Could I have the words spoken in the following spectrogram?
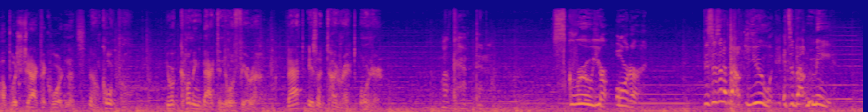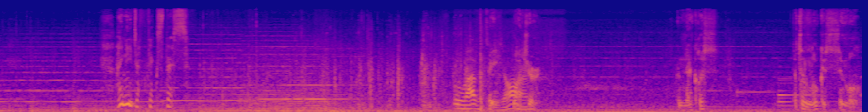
I'll push Jack the coordinates. Now, Corporal. You're coming back to New Ephyra. That is a direct order. Well, Captain. Screw your order. This isn't about you. It's about me. I need to fix this. Ooh, Avatar's Hey, on. watch her. Her necklace? That's a locust symbol.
